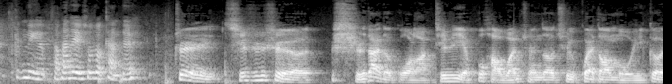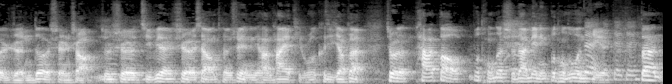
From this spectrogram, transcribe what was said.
那个小潘再说说看，对，这其实是时代的锅了，其实也不好完全的去怪到某一个人的身上。就是即便是像腾讯，你看他也提出了科技江山，就是他到不同的时代面临不同的问题。对对对对。但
